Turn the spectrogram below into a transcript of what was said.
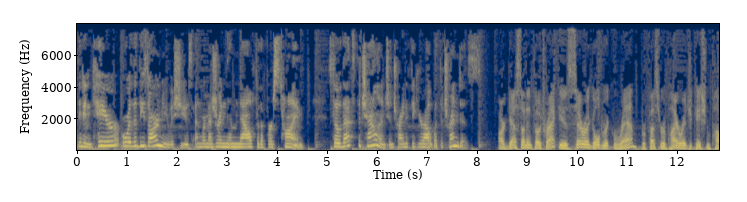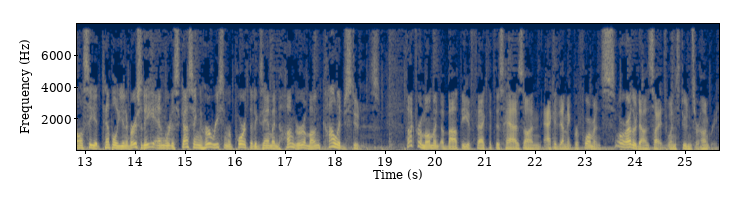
they didn't care, or whether these are new issues and we're measuring them now for the first time. So that's the challenge in trying to figure out what the trend is. Our guest on InfoTrack is Sara Goldrick-Rab, Professor of Higher Education Policy at Temple University, and we're discussing her recent report that examined hunger among college students. Talk for a moment about the effect that this has on academic performance or other downsides when students are hungry.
